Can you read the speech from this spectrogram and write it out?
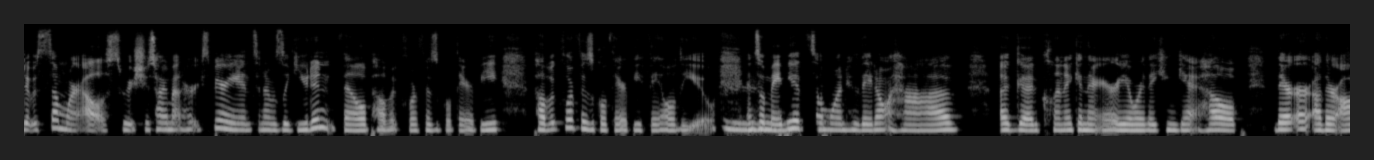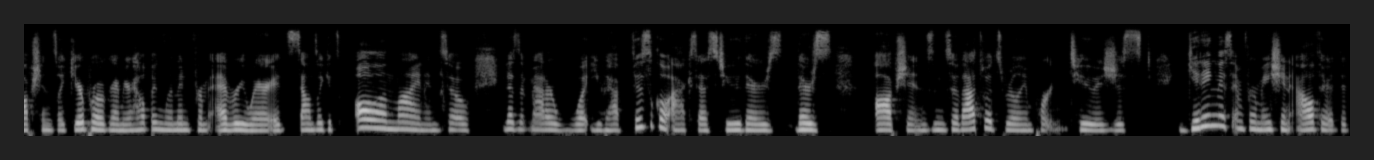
but it was somewhere else where she was talking about her experience. And I was like, you didn't fail pelvic floor physical therapy. Pelvic floor physical therapy failed you. Mm-hmm. And so mm. maybe it's someone who they don't have a good clinic in their area where they can get help. There are other options like your program. You're helping women from everywhere. It sounds like it's all online. And so it doesn't matter what you have physical access to. There's, there's, options. And so that's what's really important too is just getting this information out there that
